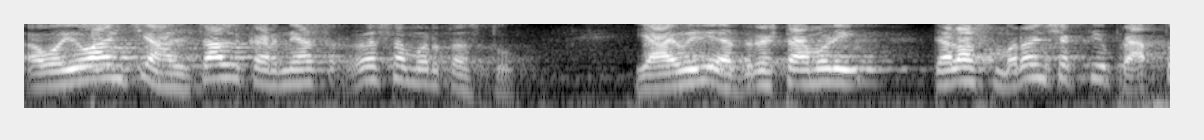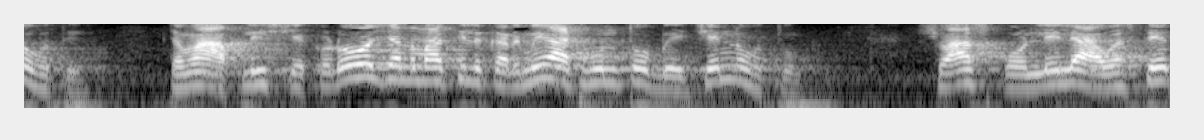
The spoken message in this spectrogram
अवयवांची हालचाल करण्यास असमर्थ असतो. यावेळी अदृष्टामुळे त्याला स्मरणशक्ती प्राप्त होते. तेव्हा आपली शेकडो जन्मातील कर्मे आठवून तो बेचैन होतो. श्वास कोंडलेल्या अवस्थेत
